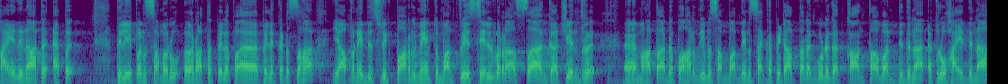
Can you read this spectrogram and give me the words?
හය දෙනාට ඇප තිලීපන් සමරු රත පෙළ පෙළකට සහ යාපනයේ දිස්ත්‍රික් පාර්ලිමේන්තු මන්ත්‍රී සෙල්වරාසා ගජේන්ද්‍ර මහතාට පහරදීම සම්බන්ධයෙන් සැකපිට අත්අඩංගුවටගත් කාන්තාවන් දෙදෙනා ඇතුළු හය දෙනා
